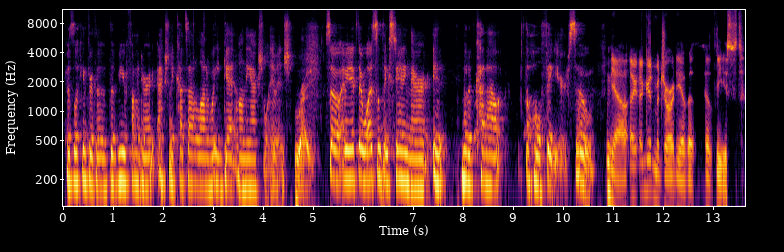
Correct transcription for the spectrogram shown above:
Because looking through the, the viewfinder, it actually cuts out a lot of what you get on the actual image. Right. So, I mean, if there was something standing there, it would have cut out the whole figure. So, Yeah, a, a good majority of it at least.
